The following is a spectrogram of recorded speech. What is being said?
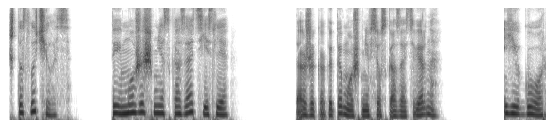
«Что случилось? Ты можешь мне сказать, если так же, как и ты можешь мне все сказать, верно? Егор.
